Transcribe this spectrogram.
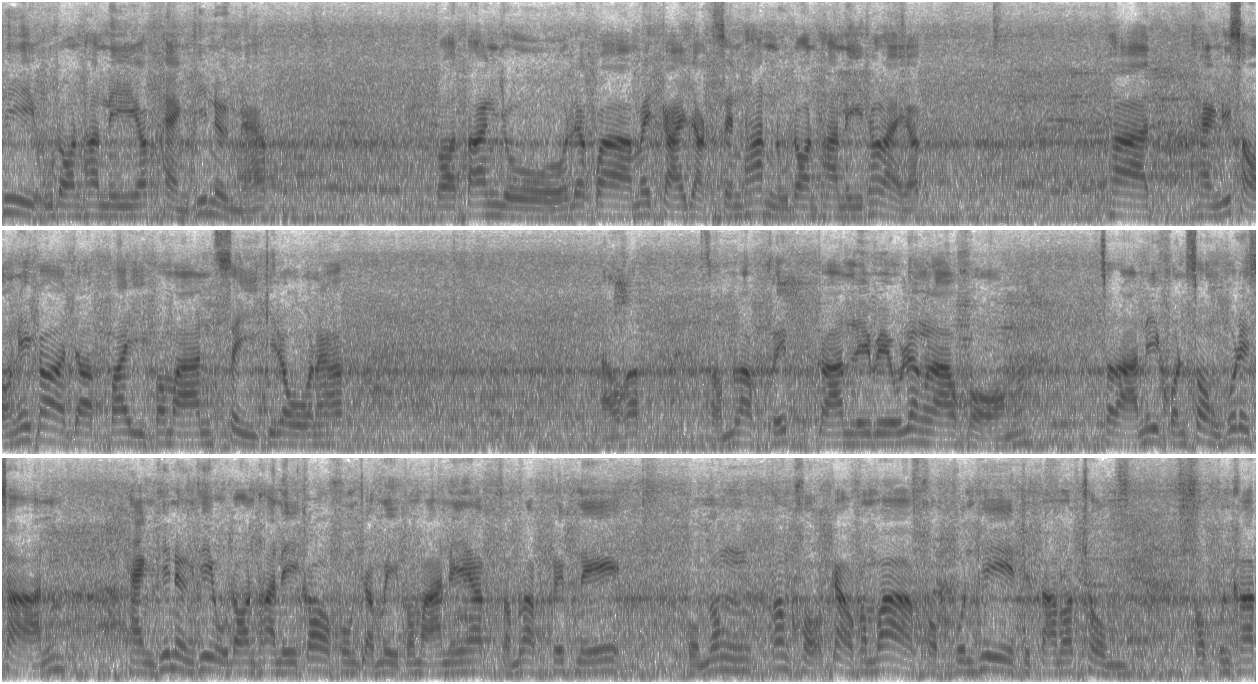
ที่อุดรธานีครับแห่งที่หนึ่งนะครับ ก็ตั้งอยู่เรียกว่าไม่ไกลจากเซนทรัลอุดรธานีเท่าไหร่ครับ ถ้าแห่งที่สองนี่ก็จะไปอีกประมาณ 4 กิโลนะครับ เอาครับสำหรับคลิปการรีวิวเรื่องราวของสถานีขนส่งผู้โดยสาร แห่งที่หนึ่งที่อุดรธานีก็คงจะมีประมาณนี้ครับสำหรับคลิปนี้ ผมต้องต้องขอกล่าวคำว่าขอบคุณที่ติดตามรับชม ขอบคุณครับ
